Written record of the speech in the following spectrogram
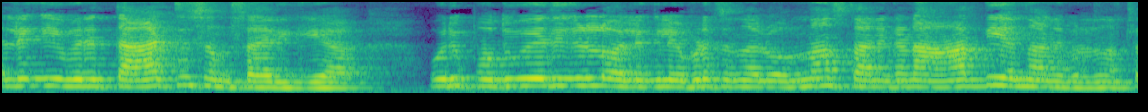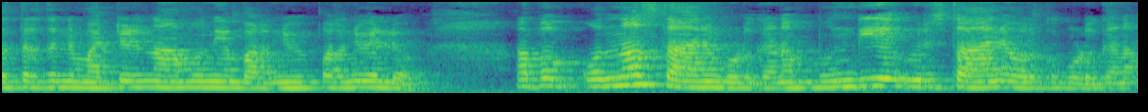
അല്ലെങ്കിൽ ഇവരെ താഴ്ത്തി സംസാരിക്കുക. ഒരു പൊതുവേദികളിലോ അല്ലെങ്കിൽ എവിടെ ചെന്നാലും ഒന്നാം സ്ഥാനം കാരണം ആദ്യം എന്നാണ് ഇവരുടെ നക്ഷത്രത്തിന്റെ മറ്റൊരു നാമം ഞാൻ പറഞ്ഞു പറഞ്ഞുവല്ലോ. അപ്പം ഒന്നാം സ്ഥാനം കൊടുക്കണം. മുന്തിയ ഒരു സ്ഥാനം അവർക്ക് കൊടുക്കണം.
